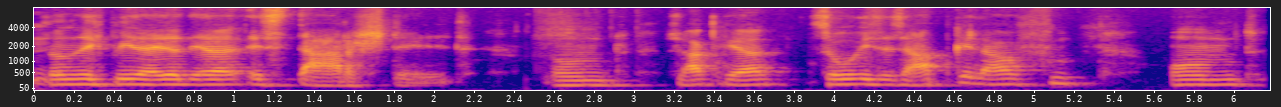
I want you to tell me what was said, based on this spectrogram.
Sondern ich bin einer, der es darstellt und sagt, ja, so ist es abgelaufen und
